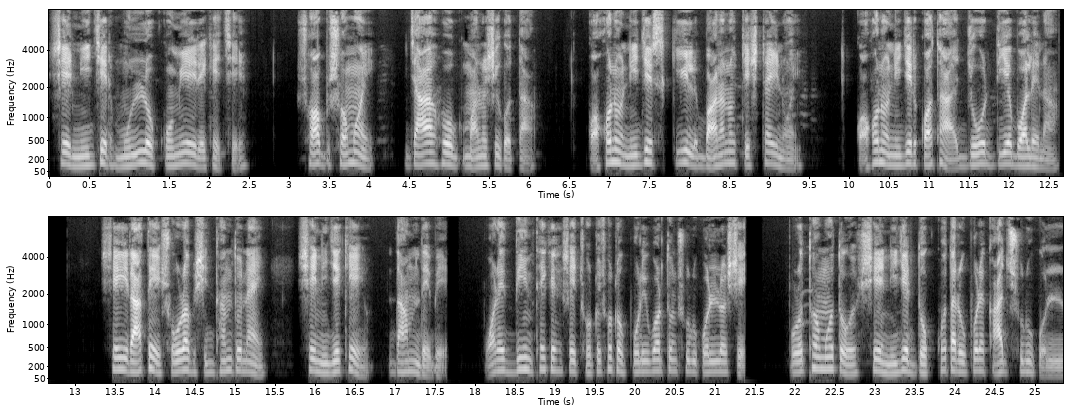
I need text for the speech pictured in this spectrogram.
সে নিজের মূল্য কমিয়ে রেখেছে। সব সময় যা হোক মানসিকতা। কখনো নিজের স্কিল বানানোর চেষ্টাই নয়। কখনো নিজের কথা জোর দিয়ে বলে না। সেই রাতে সৌরভ সিদ্ধান্ত নেয়, সে নিজেকে দাম দেবে। পরের দিন থেকে সে ছোট ছোট পরিবর্তন শুরু করল সে। প্রথমত সে নিজের দক্ষতার উপরে কাজ শুরু করল।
